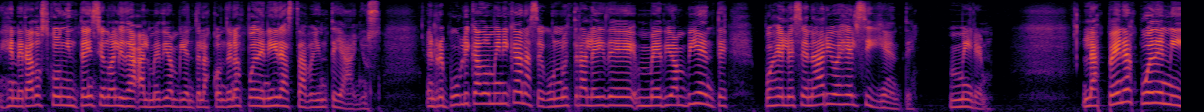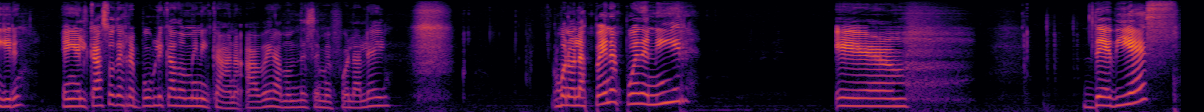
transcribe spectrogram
generados con intencionalidad al medio ambiente, las condenas pueden ir hasta 20 años. En República Dominicana, según nuestra ley de medio ambiente, pues el escenario es el siguiente. Miren. Las penas pueden ir, en el caso de República Dominicana, a ver a dónde se me fue la ley. Bueno, las penas pueden ir em, de 10,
